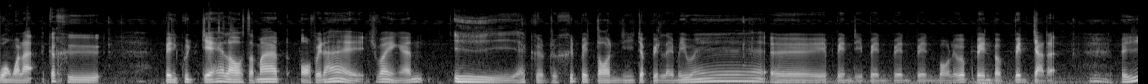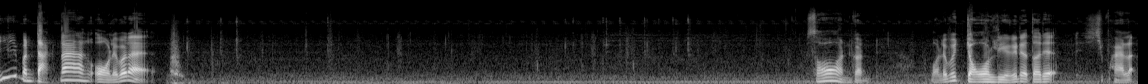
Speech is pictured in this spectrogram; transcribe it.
วงมาละก็คือ เป็นกุญแจให้เราสามารถออกไปได้คิดว่าอย่างนั้น อีถ้าเกิดขึ้นไปตอนนี้จะเป็นอะไรไหมวะเออเป็นดิเป็นเป็นเป็นบอกเลยว่าเป็นแบบเป็นจัดอะเฮ้ยมันดักหน้าออกเลยป่ะน่ะซ่อนก่อน บอกเลยว่าจอเหลืองเนี่ยตอนเนี้ยชิบหายละ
